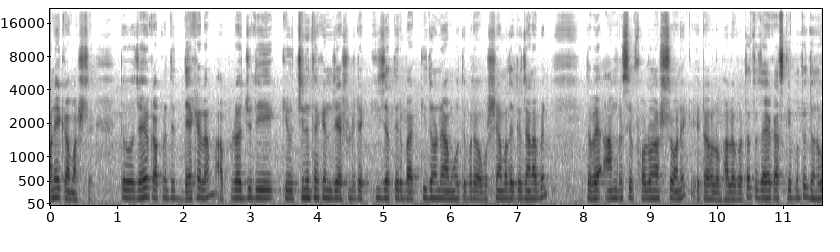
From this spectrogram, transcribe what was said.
অনেক আম আসছে। তো যাই হোক, আপনাদের দেখালাম। আপনারা যদি কেউ চিনে থাকেন যে আসলে এটা কী জাতের বা কী ধরনের আম হতে পারে, অবশ্যই আমাদেরকে জানাবেন। তবে আম গাছের ফলন আসছে অনেক, এটা হলো ভালো কথা। তো যাই হোক, আজকে পর্যন্ত ধন্যবাদ।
